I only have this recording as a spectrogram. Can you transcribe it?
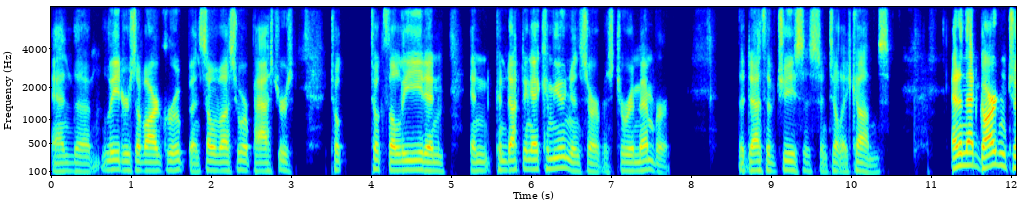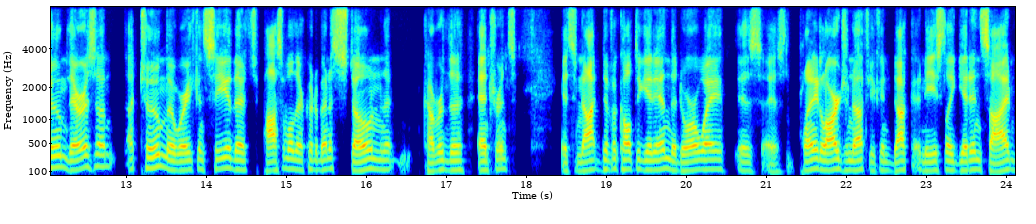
and the mm. leaders of our group and some of us who are pastors took took the lead in in conducting a communion service to remember the death of Jesus until he comes. And in that garden tomb, there is a, a tomb where you can see that it's possible there could have been a stone that covered the entrance. It's not difficult to get in. The doorway is, is plenty large enough. You can duck and easily get inside.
